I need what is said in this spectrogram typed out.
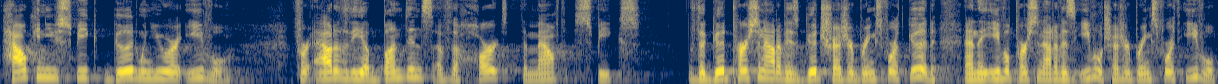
how can you speak good when you are evil? For out of the abundance of the heart, the mouth speaks. The good person out of his good treasure brings forth good, and the evil person out of his evil treasure brings forth evil.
